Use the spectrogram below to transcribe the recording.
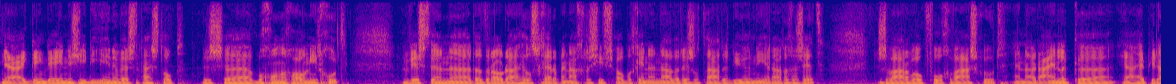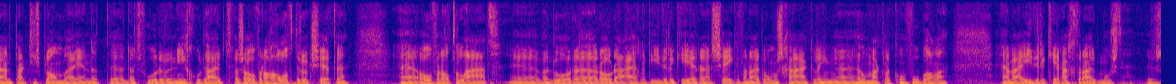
Ja, ik denk de energie die in een wedstrijd stopt. Dus we begonnen gewoon niet goed. We wisten eh, dat Roda heel scherp en agressief zou beginnen... na de resultaten die hun neer hadden gezet. Dus daar waren we ook voor gewaarschuwd. En uiteindelijk eh, ja, heb je daar een tactisch plan bij. En dat, dat voerden we niet goed uit. Het was overal half druk zetten. overal te laat. waardoor Roda eigenlijk iedere keer, zeker vanuit de omschakeling... heel makkelijk kon voetballen. En wij iedere keer achteruit moesten. Dus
